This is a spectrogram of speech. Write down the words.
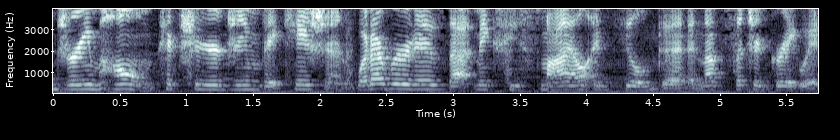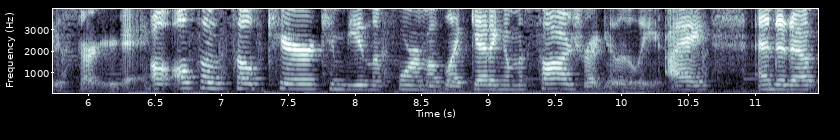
dream home, picture your dream vacation, whatever it is that makes you smile and feel good. And that's such a great way to start your day. Uh, also, self care can be in the form of like getting a massage regularly. I ended up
